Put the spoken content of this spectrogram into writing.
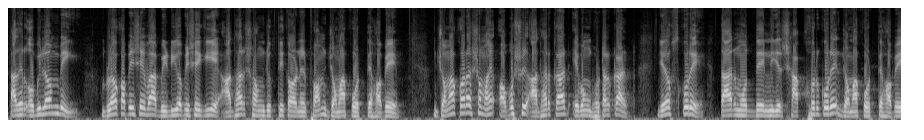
তাদের অবিলম্বেই ব্লক অফিসে বা বিডিও অফিসে গিয়ে আধার সংযুক্তিকরণের ফর্ম জমা করতে হবে। জমা করার সময় অবশ্যই আধার কার্ড এবং ভোটার কার্ড জেরক্স করে তার মধ্যে নিজের স্বাক্ষর করে জমা করতে হবে।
